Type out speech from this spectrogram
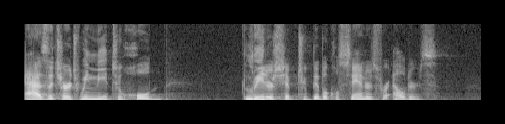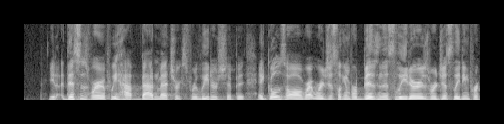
as the church, we need to hold leadership to biblical standards for elders. You know, this is where if we have bad metrics for leadership, it, it goes all right. We're just looking for business leaders. We're just looking for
